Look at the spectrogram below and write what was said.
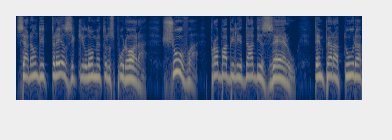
serão de 13 quilômetros por hora. Chuva, probabilidade zero. Temperatura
